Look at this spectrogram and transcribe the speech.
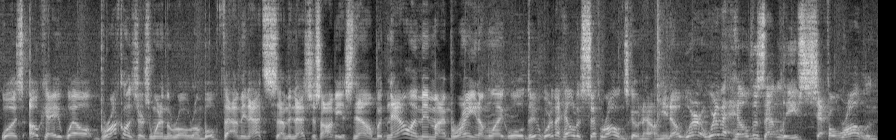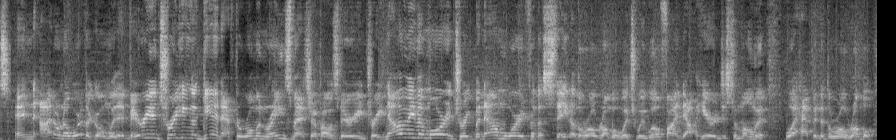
was, okay, well, Brock Lesnar's winning the Royal Rumble. That, I mean, that's I mean, that's just obvious now. But now I'm in my brain, I'm like, well, dude, where the hell does Seth Rollins go now? You know, where, where the hell does that leave Seth Rollins? And I don't know where they're going with it. Very intriguing again. After Roman Reigns matchup, I was very intrigued. Now I'm even more intrigued, but now I'm worried for the state of the Royal Rumble, which we will find out here in just a moment what happened at the Royal Rumble.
